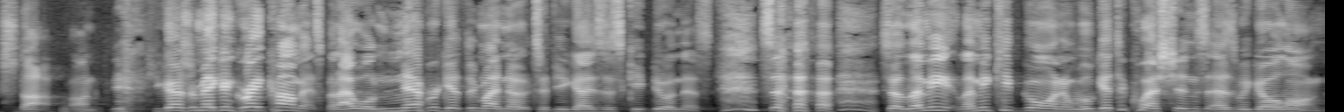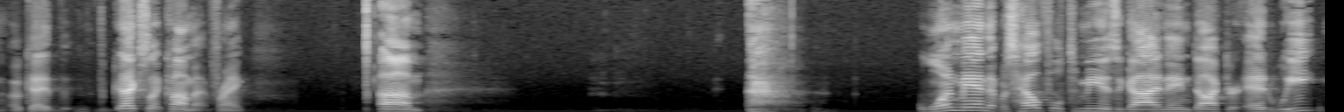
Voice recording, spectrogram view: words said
stop. On You guys are making great comments, but I will never get through my notes if you guys just keep doing this. So, so let, me, let me keep going, and we'll get to questions as we go along. Okay, excellent comment, Frank. Um, one man that was helpful to me is a guy named Dr. Ed Wheat.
